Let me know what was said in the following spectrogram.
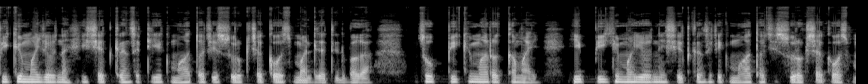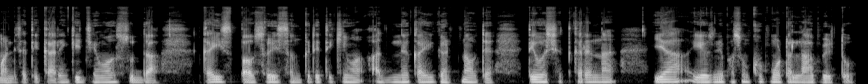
पीक विमा योजना ही शेतकऱ्यांसाठी एक महत्त्वाची सुरक्षा कवच मानली जाते. बघा जो पीक विमा रक्कम आहे ही पीक विमा योजना शेतकऱ्यांसाठी एक महत्त्वाची सुरक्षा कवच मानली जाते. कारण की जेव्हा सुद्धा काही पावसाळी संकट येते किंवा अन्य काही घटना होत्या तेव्हा शेतकऱ्यांना या योजनेपासून खूप मोठा लाभ मिळतो.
